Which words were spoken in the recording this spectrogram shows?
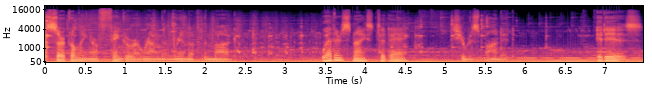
circling her finger around the rim of the mug. Weather's nice today, she responded. It is.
